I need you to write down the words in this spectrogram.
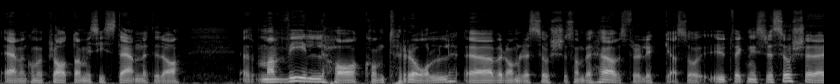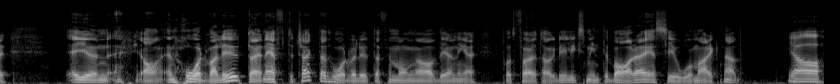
även kommer att prata om i sista ämnet idag. Alltså, man vill ha kontroll över de resurser som behövs för att lyckas och utvecklingsresurser är, är ju en, ja, en hårdvaluta, en eftertraktad hårdvaluta för många avdelningar på ett företag. Det är liksom inte bara SEO och marknad. Ja,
